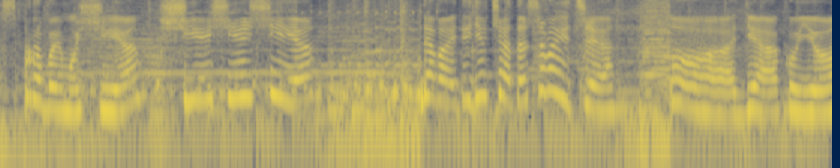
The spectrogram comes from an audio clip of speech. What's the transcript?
спробуємо ще. Ще, ще, ще. Давайте, дівчата, швидше. О, дякую.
